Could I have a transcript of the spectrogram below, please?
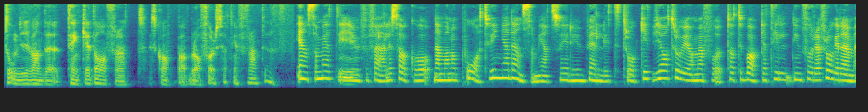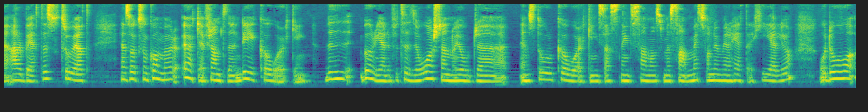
tongivande tänka idag för att skapa bra förutsättningar för framtiden? Ensamhet är ju en förfärlig sak och när man har påtvingad ensamhet så är det ju väldigt tråkigt. Jag tror ju, om jag får ta tillbaka till din förra fråga där med arbete, så tror jag att en sak som kommer att öka i framtiden det är coworking. Vi började för tio år sedan och gjorde en stor coworking-satsning tillsammans med Summit som numera heter Helio. Och då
